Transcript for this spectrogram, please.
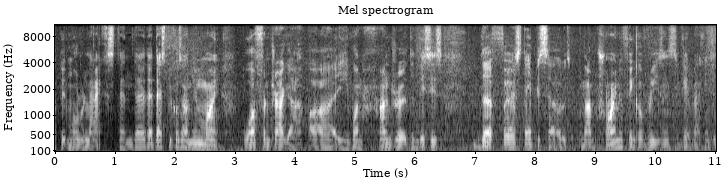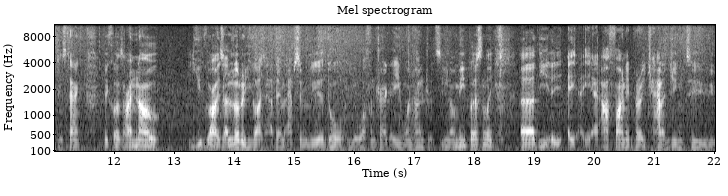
a bit more relaxed, and uh, that, that's because I'm in my Waffentrager uh, E100, and this is the first episode. And I'm trying to think of reasons to get back into this tank because I know you guys, a lot of you guys out there absolutely adore your Waffentrager E100s. You know, me personally, uh, the uh, I find it very challenging to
